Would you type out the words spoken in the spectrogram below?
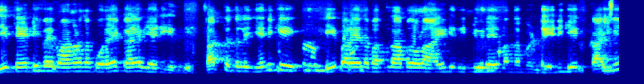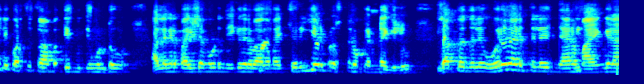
ജി തേർട്ടി ഫൈവ് വാങ്ങണമെന്ന് കുറെ കാലം വിചാരിക്കുന്നു. സത്യത്തിൽ എനിക്ക് ഈ പറയുന്ന പത്ത് നാൽപ്പതോളം ഐ ഡി റിന്യൂലായി ബന്ധപ്പെട്ട് എനിക്ക് കയ്യിൽ കുറച്ച് സാമ്പത്തിക ബുദ്ധിമുട്ടോ അല്ലെങ്കിൽ പൈസ കൂടി നീക്കുന്നതിന്റെ ഭാഗമായി ചെറിയൊരു പ്രശ്നമൊക്കെ ഉണ്ടെങ്കിലും സത്യത്തിൽ ഒരു തരത്തിൽ ഞാൻ ഭയങ്കര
